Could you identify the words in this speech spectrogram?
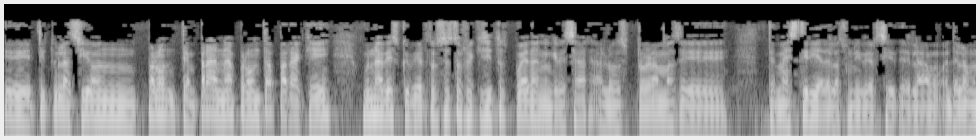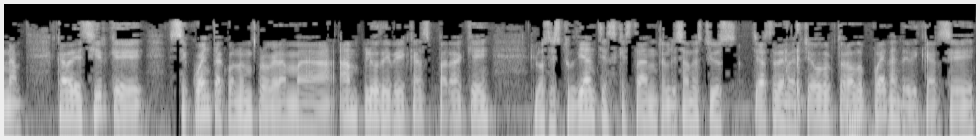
eh, titulación temprana, pronta, para que una vez cubiertos estos requisitos puedan ingresar a los programas de, maestría de, las de, la, de la UNAM. Cabe decir que se cuenta con un programa amplio de becas para que los estudiantes que están realizando estudios, ya sea de maestría o doctorado, puedan dedicarse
